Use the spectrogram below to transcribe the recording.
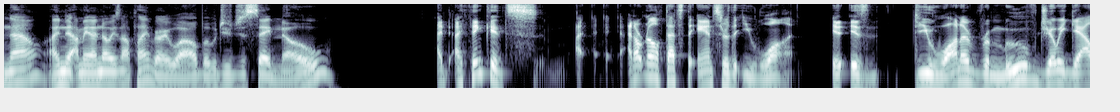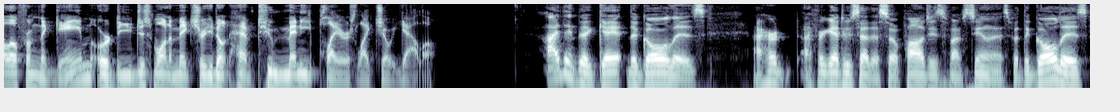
now? I, I mean, I know he's not playing very well, but would you just say no? I, I think it's. I, I don't know if that's the answer that you want. Is do you want to remove Joey Gallo from the game, or do you just want to make sure you don't have too many players like Joey Gallo? I think the ga- the goal is. I heard. I forget who said this, so apologies if I'm stealing this. But the goal is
